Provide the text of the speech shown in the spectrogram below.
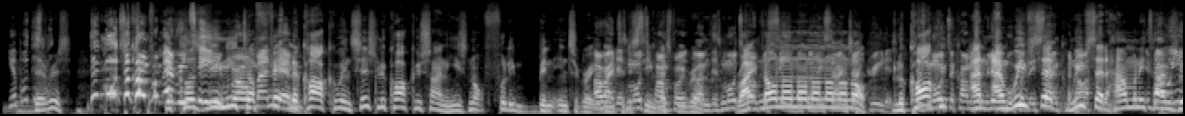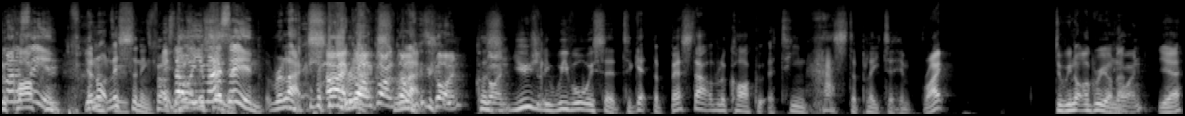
Yeah, but there's, there is. More to come from every because team, you need bro, to man. Fit. Lukaku in since Lukaku signed, he's not fully been integrated. All right, there's more, team, from, um, there's more to come from. Right? No, no, no, no, no, no, no. Lukaku, and, and we've said we've said how many is times you Lukaku. You're not listening. Is that what you're saying? Relax. All right, go on, go on, go on, go on. Because usually we've always said to get the best out of Lukaku, a team has to play to him, right? Do we not agree on that? Yeah.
